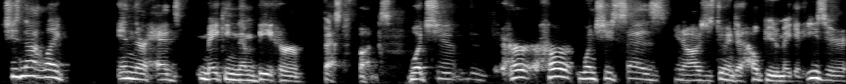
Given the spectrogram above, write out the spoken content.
she's not like in their heads making them be her best buds. What she her her when she says, you know, I was just doing to help you to make it easier,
